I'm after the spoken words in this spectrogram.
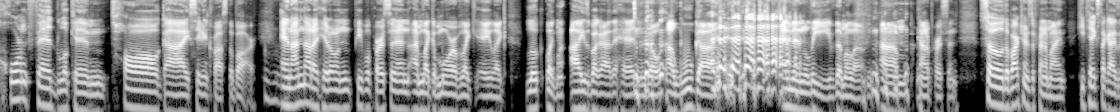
corn-fed looking tall guy sitting across the bar Mhm. and i'm not a hit on people person i'm like a more of like a like look like my eyes bug out of the head and go awooga and then leave them alone um kind of person so the bartender's a friend of mine he takes the guy's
